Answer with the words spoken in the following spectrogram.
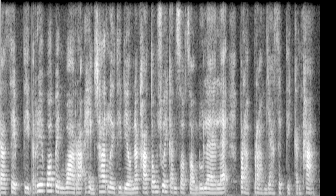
ยาเสพติดเรียกว่าเป็นวาระแห่งชาติเลยทีเดียวนะคะ ต้องช่วยกันสอดส่องดูแลและปราบปรามยาเสพติดกันค่ะ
